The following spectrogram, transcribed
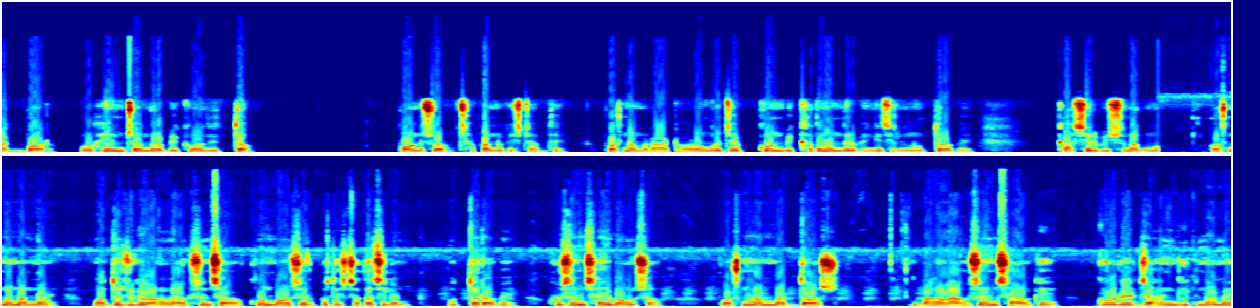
আকবর ও হেমচন্দ্র বিক্রমাদিত্য। পনেরোশো ছাপ্পান্ন খ্রিস্টাব্দে। প্রশ্ন নম্বর আট, ঔরঙ্গজেব কোন বিখ্যাত মন্দির ভেঙেছিলেন? উত্তর হবে, কাশীর বিশ্বনাথ। প্রশ্ন নম্বর নয়, মধ্যযুগে বাংলায় হোসেন শাহ কোন বংশের প্রতিষ্ঠাতা ছিলেন? উত্তর হবে, হোসেন শাহী বংশ। প্রশ্ন নম্বর দশ, বাংলা হোসেন শাহকে গৌরের জাহাঙ্গীর নামে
